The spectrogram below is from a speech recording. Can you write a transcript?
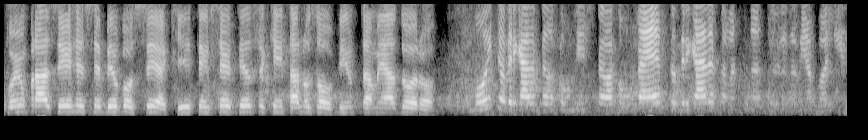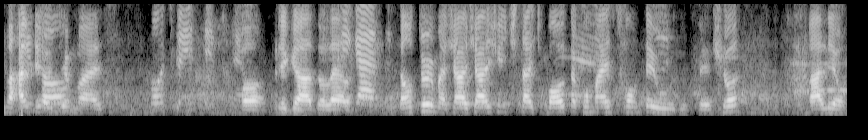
Foi um prazer receber você aqui. Tenho certeza que quem tá nos ouvindo também adorou. Muito obrigada pelo convite, pela conversa. Obrigada pela assinatura da minha bolinha de Valeu ping-pong. demais. Bom te conhecer, Daniel. Bom, obrigado, Lela. Obrigada. Então, turma, já já a gente tá de volta com mais conteúdo, fechou? Valeu.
